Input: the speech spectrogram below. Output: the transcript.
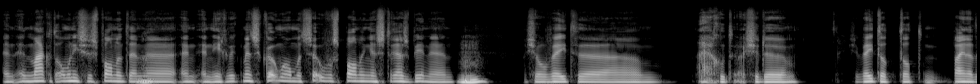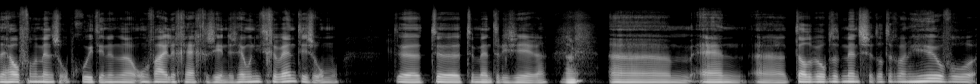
En, en maak het allemaal niet zo spannend en, eh, en, en ingewikkeld. Mensen komen al met zoveel spanning en stress binnen. En Mhm. als je al weet, nou ja, goed, als je, de, als je weet dat, dat bijna de helft van de mensen opgroeit in een onveilig gezin, dus helemaal niet gewend is om te, te, te mentaliseren. Ehm, en eh tel erbij op dat mensen dat er gewoon heel veel,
